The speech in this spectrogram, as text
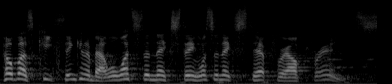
help us keep thinking about. Well, what's the next thing? What's the next step for our friends?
